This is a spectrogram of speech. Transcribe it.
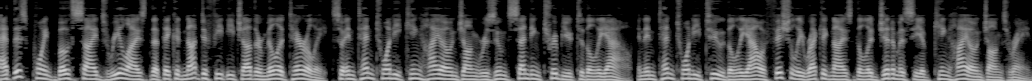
At this point both sides realized that they could not defeat each other militarily, so in 1020 King Hyeonjong resumed sending tribute to the Liao, and in 1022 the Liao officially recognized the legitimacy of King Hyeonjong's reign.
